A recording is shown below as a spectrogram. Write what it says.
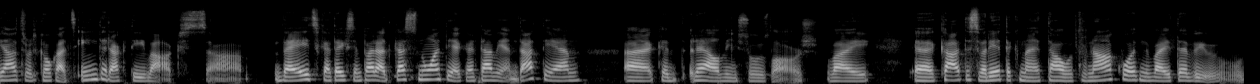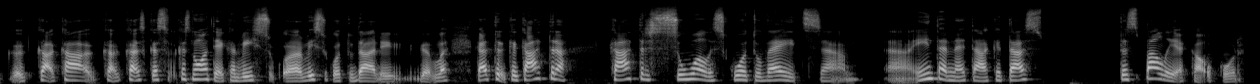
jāatrod kaut kāds interaktīvāks uh, veids, kā teiksim, parādīt, kas notiek ar taviem datiem, uh, kad reāli viņus uzlauž. Vai uh, kā tas var ietekmēt tavu nākotni, vai tevi, kā, kā, kas, kas, kas notiek ar visu, ar visu, ko tu dari. Katra, ka katra katrs solis, ko tu veic uh, internetā, ka tas, tas paliek kaut kur,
